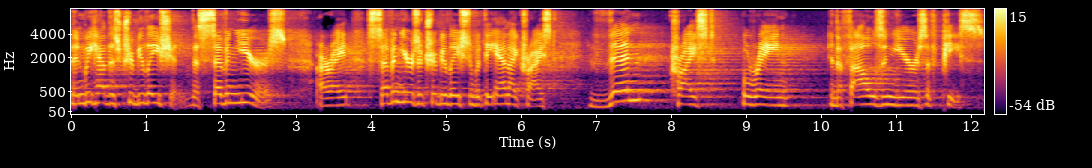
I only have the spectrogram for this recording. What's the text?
then we have this tribulation, this seven years, all right? Seven years of tribulation with the Antichrist. Then Christ will reign in the thousand years of peace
